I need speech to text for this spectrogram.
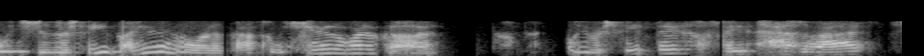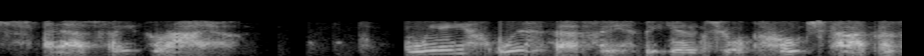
which is received by hearing the word of God. So we hear the word of God, we receive faith, so faith has arrived, and as faith arrives, we, with that faith, begin to approach God because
